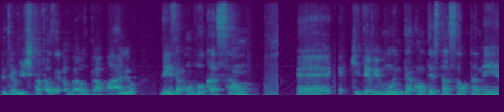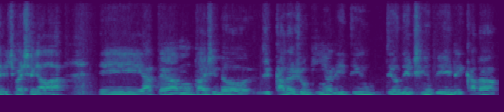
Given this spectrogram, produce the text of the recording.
Petrovic está fazendo um belo trabalho desde a convocação, é, que teve muita contestação também, a gente vai chegar lá, e até a montagem do, de cada joguinho ali tem, tem o dedinho dele, cada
